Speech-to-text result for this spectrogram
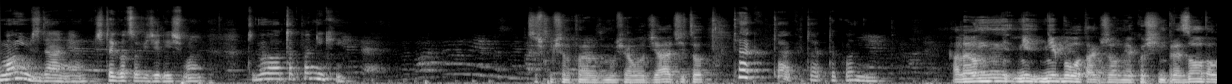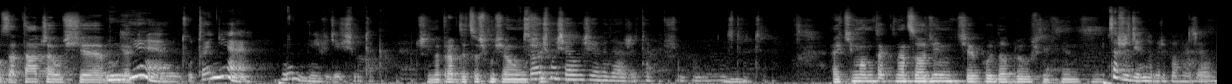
moim zdaniem, z tego co widzieliśmy, to była atak paniki. wszystkim się naprawdę musiało dziać i to... Tak, tak, tak, dokładnie. Ale on nie- nie, nie było tak, że on jakoś imprezował, zataczał się, był jak... Nie, tutaj nie. Nigdy nie widzieliśmy tak. Czyli naprawdę coś musiało... Coś się... musiało się wydarzyć, tak, proszę pana, niestety. A jakim on tak na co dzień? Ciepły, dobry, uśmiechnięty? Zawsze dzień dobry powiedział.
